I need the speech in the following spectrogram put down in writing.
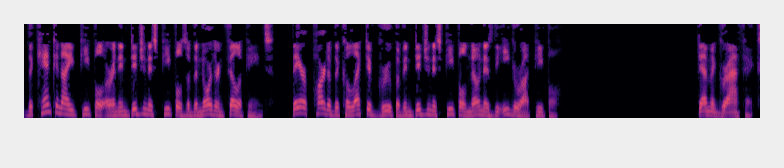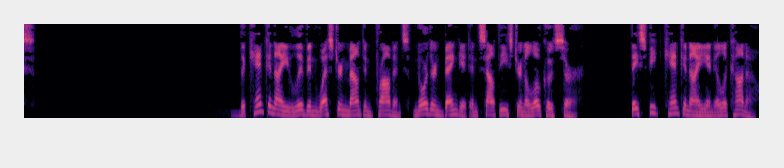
The Kankanai people are an indigenous peoples of the northern Philippines. They are part of the collective group of indigenous people known as the Igorot people. Demographics The Kankanai live in western Mountain Province, northern Benguet and southeastern Ilocos Sur. They speak Kankanai and Ilocano.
